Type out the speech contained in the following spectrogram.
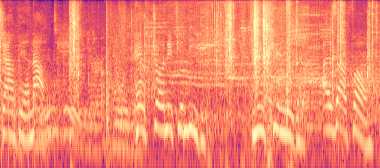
Champion out. Kill leader appointed. Help drone if you need it. New kill leader. Eyes out for him.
